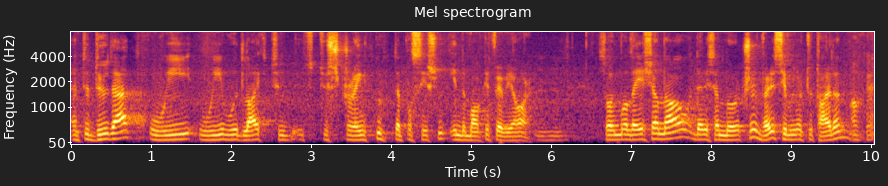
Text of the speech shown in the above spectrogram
And to do that, we, we would like to, to strengthen the position in the market where we are. So in Malaysia now, there is a merger very similar to Thailand. Okay.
